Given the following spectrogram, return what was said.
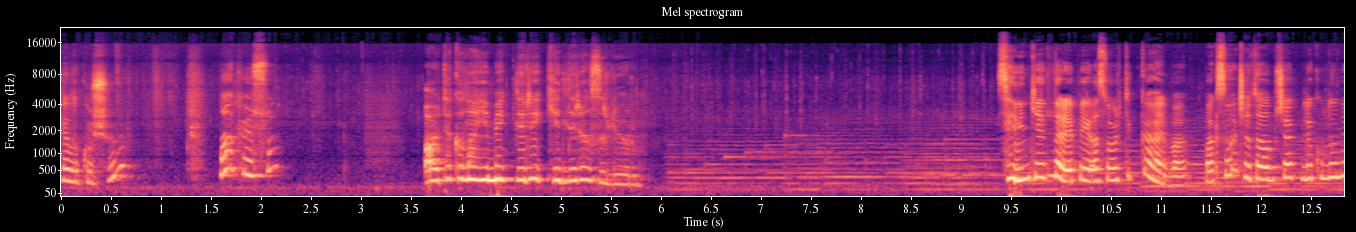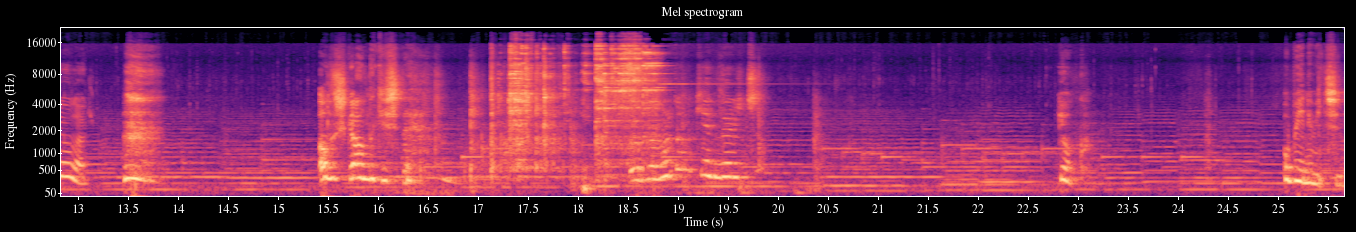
Çalı kuşu. Ne yapıyorsun? Arta kalan yemekleri kedilere hazırlıyorum. Senin kediler epey asortik galiba. Baksana çatal bıçak bile kullanıyorlar. Alışkanlık işte. Özlemurdu mu kediler için? Yok. O benim için.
